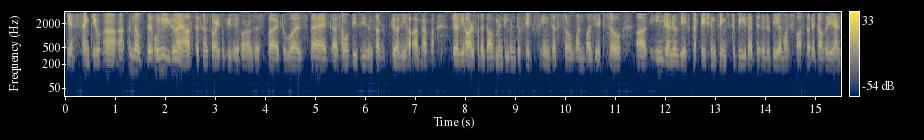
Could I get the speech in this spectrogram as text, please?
Yes, thank you. Uh, uh, no, the only reason I asked this, I'm sorry to be labor on this, but was that uh, some of these reasons are really, uh, uh, uh, really hard for the government even to fix in just sort of one budget. So, uh, in general, the expectation seems to be that it will be a much faster recovery, and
